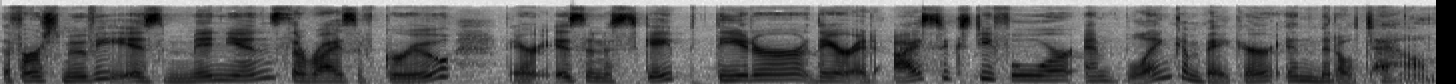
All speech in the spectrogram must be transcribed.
The first movie is Minions, The Rise of Gru. There is an Xscape Theater there at I-64 and Blankenbaker in Middletown.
